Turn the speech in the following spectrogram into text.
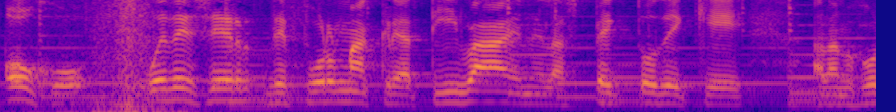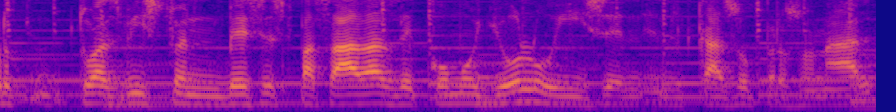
Ojo, puede ser de forma creativa en el aspecto de que a lo mejor tú has visto en veces pasadas de cómo yo lo hice en, el caso personal.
